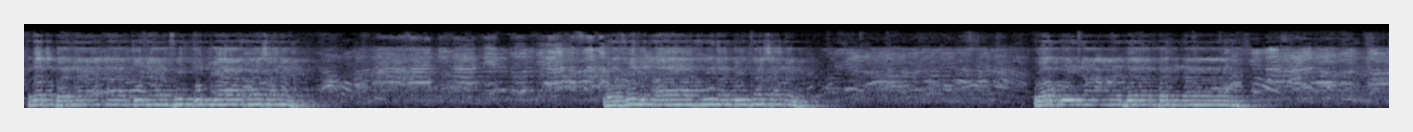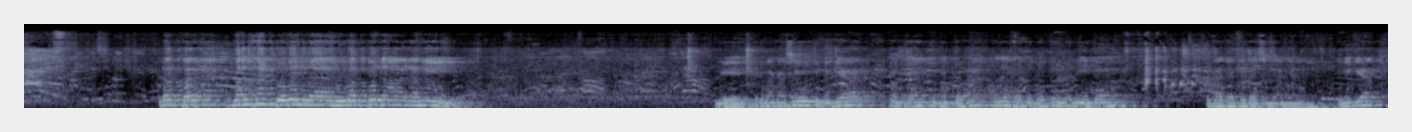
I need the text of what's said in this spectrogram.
Rabbana atina fid dunya hasanah wa fil akhirati hasanah wa qina adzabannar. Rabbana walhamdulillahi rabbil alamin. Oke, terima kasih. Demikian mudah-mudahan dengan doa Allah betul-betul ridho kepada kita semuanya. Demikian.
